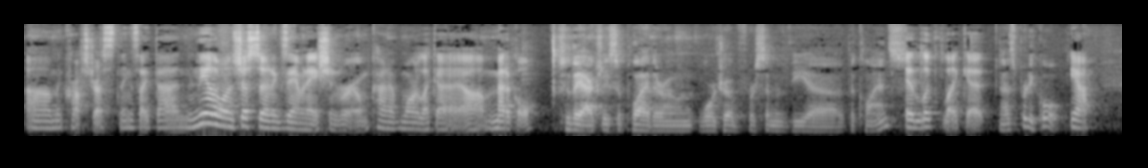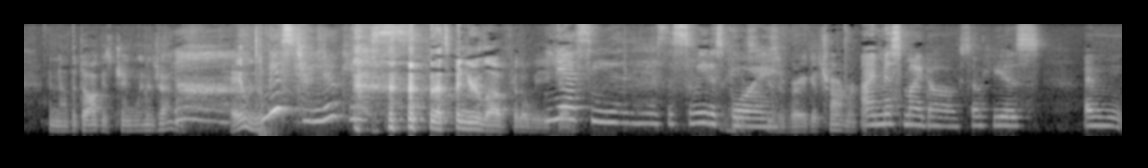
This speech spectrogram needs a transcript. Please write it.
um, and cross dress things like that. And then the other one was just an examination room, kind of more like a uh, medical. So they actually supply their own wardrobe for some of the uh, the clients. It looked like it. That's pretty cool. Yeah. And now the dog is jingling and jangling. hey, Lou. Mr. Lucas. That's been your love for the week. yes, he is. He is the sweetest He's, boy. he's a very good charmer. I miss my dog, so he is. I'm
